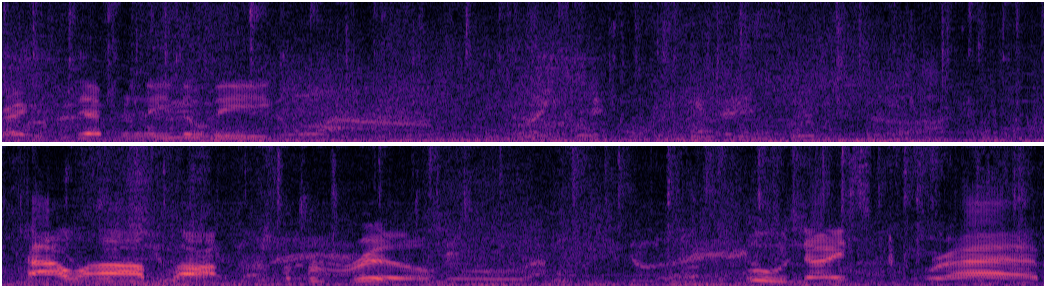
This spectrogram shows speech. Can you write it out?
Greg is definitely the lead. Power pop for real. Ooh, nice grab.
